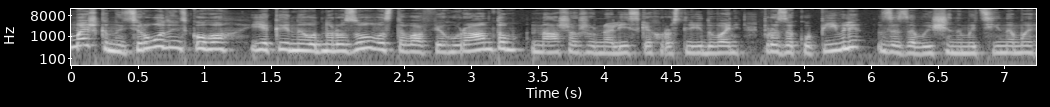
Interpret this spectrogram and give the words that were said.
мешканець Родинського, який неодноразово ставав фігурантом наших журналістських розслідувань про закупівлі за завищеними цінами,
